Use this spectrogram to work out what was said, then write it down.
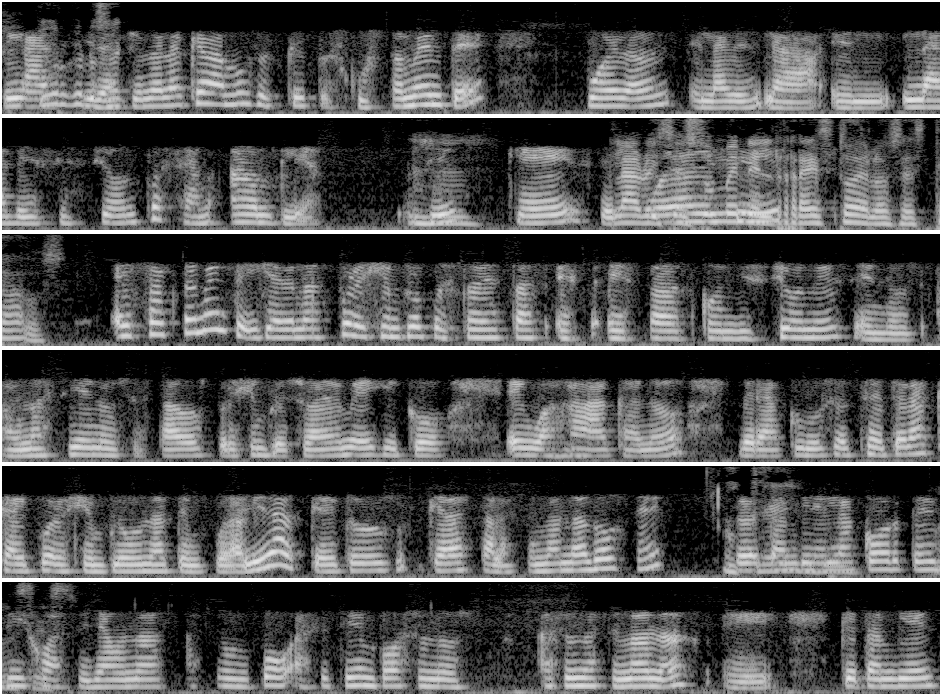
La aspiración a la que vamos es que pues justamente puedan, la, la, la decisión pues sea amplia que se claro y se asumen el resto de los estados. Exactamente y además por ejemplo pues están estas estas condiciones en los aún así en los estados por ejemplo Ciudad de México en Oaxaca no Veracruz etcétera que hay por ejemplo una temporalidad que todos queda hasta la semana 12 pero también la corte dijo hace ya unas hace un poco hace tiempo hace unos hace unas semanas eh, que también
